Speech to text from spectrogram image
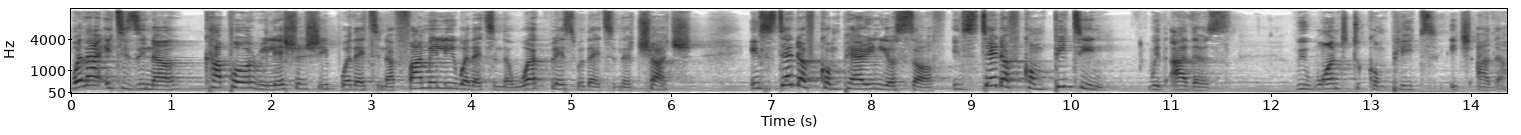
whether it is in a couple relationship, whether it's in a family, whether it's in the workplace, whether it's in the church, instead of comparing yourself, instead of competing with others, we want to complete each other.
